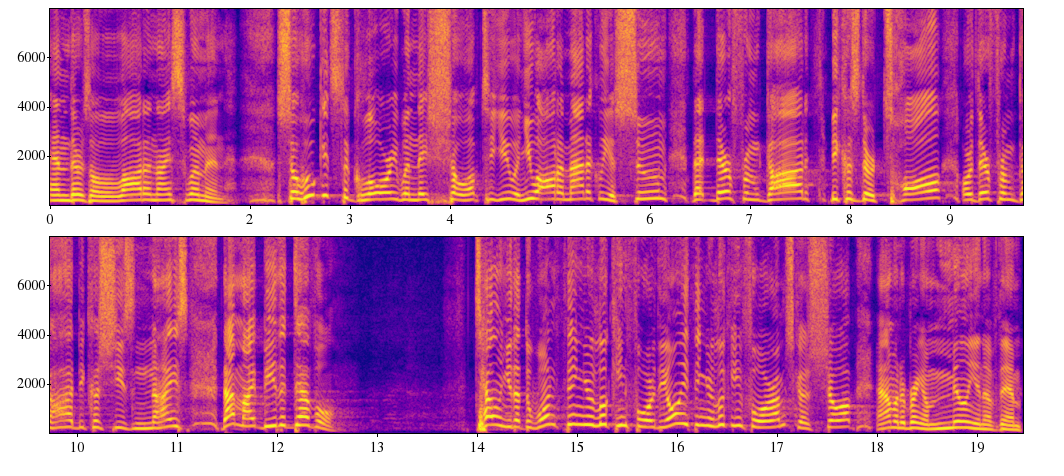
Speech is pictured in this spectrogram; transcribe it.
and there's a lot of nice women. So who gets the glory when they show up to you and you automatically assume that they're from God because they're tall or they're from God because she's nice? That might be the devil telling you that the one thing you're looking for, the only thing you're looking for, I'm just gonna show up and I'm gonna bring a million of them.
